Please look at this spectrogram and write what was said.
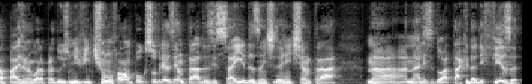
a página agora para 2021, falar um pouco sobre as entradas e saídas antes da gente entrar na análise do ataque e da defesa.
